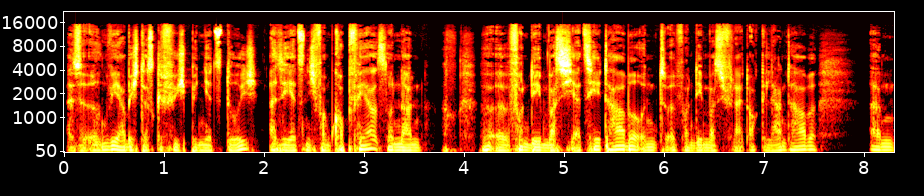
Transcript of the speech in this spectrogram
also irgendwie habe ich das Gefühl, ich bin jetzt durch. Also jetzt nicht vom Kopf her, sondern äh, von dem, was ich erzählt habe und äh, von dem, was ich vielleicht auch gelernt habe. Ähm,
